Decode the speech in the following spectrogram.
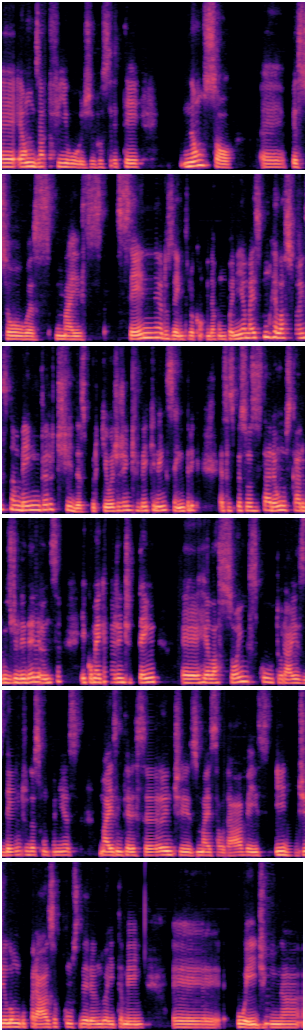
é, é um desafio hoje. Você ter não só é, pessoas mais sêniores dentro da companhia, mas com relações também invertidas, porque hoje a gente vê que nem sempre essas pessoas estarão nos cargos de liderança e como é que a gente tem é, relações culturais dentro das companhias mais interessantes, mais saudáveis e de longo prazo, considerando aí também é, o aging na,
